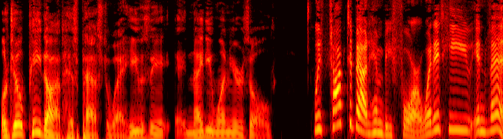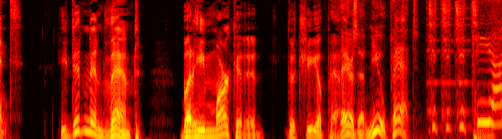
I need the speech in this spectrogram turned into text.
Well, Joe Pedott has passed away. He was the uh, 91 years old. We've talked about him before. What did he invent? He didn't invent, but he marketed the Chia Pet. There's a new pet. Chia.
